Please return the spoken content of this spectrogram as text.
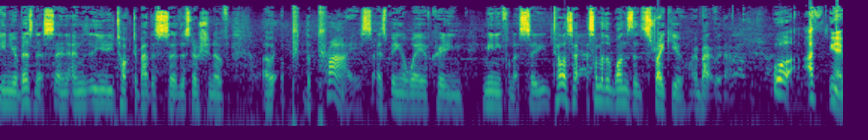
in your business. And, and you, talked about this uh, this notion of uh, the prize as being a way of creating meaningfulness. So tell us uh, some of the ones that strike you about with that. Well, I, you know,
